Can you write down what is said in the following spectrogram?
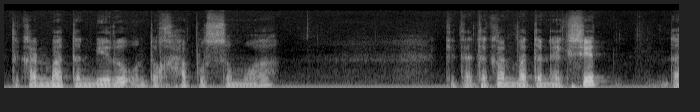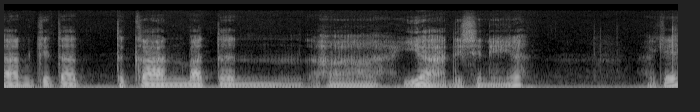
tekan button biru untuk hapus semua. Kita tekan button exit dan kita tekan button uh, ya di sini ya oke okay.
